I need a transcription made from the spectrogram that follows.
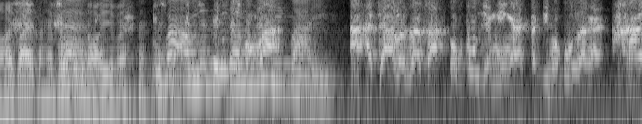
น้อยไปก็ให้เพิ่มนิดหน่อยใช่ไหมผมว่าเอาเงินไปเติมมันก็ดีกว่าอีกอะอาจารย์รัตนศักดิ์ผมพูดอย่างนี้ไงตะกี้ผมพูดแล้วไงให้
